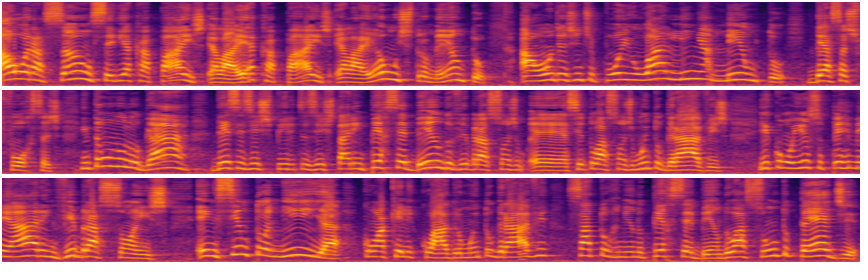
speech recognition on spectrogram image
a oração seria capaz, ela é capaz, ela é um instrumento aonde a gente põe o alinhamento dessas forças. Então, no lugar desses espíritos estarem percebendo vibrações, é, situações muito graves e com isso permearem vibrações em sintonia com aquele quadro muito grave, Saturnino, percebendo o assunto, pede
